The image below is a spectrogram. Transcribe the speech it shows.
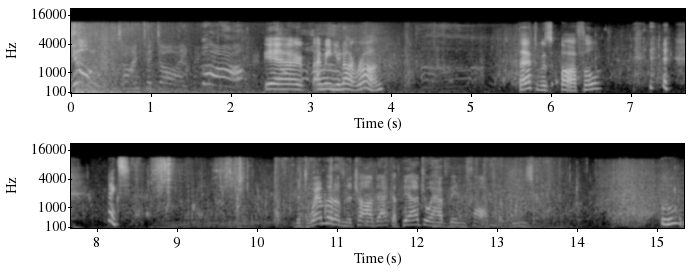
You! Time to die! Ah! Yeah, I mean, you're not wrong. That was awful. Thanks. The Dwemer of Nchardak appear to have been fond of these Ooh.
